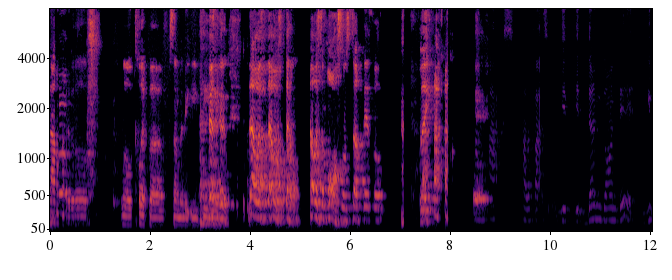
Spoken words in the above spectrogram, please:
Pull up, pull up. Now a little, little clip of some of the EP. that was that was that, was- that was some awesome stuff there. So, like, Halifax, Halifax, you you done gone did it. You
